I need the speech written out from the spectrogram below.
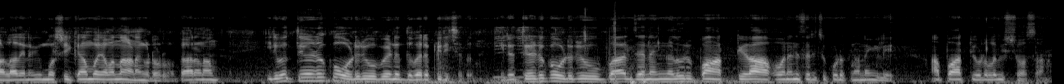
ആൾ അതിനെ വിമർശിക്കാൻ പോയാൽ നാണം കിട്ടുള്ളൂ കാരണം ഇരുപത്തിയേഴ് കോടി രൂപയാണ് ഇതുവരെ പിരിച്ചത്. ഇരുപത്തിയേഴ് കോടി രൂപ ജനങ്ങൾ ഒരു പാർട്ടിയുടെ ആഹ്വാനം അനുസരിച്ച് കൊടുക്കണമെങ്കിൽ ആ പാർട്ടിയോടുള്ള വിശ്വാസമാണ്.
